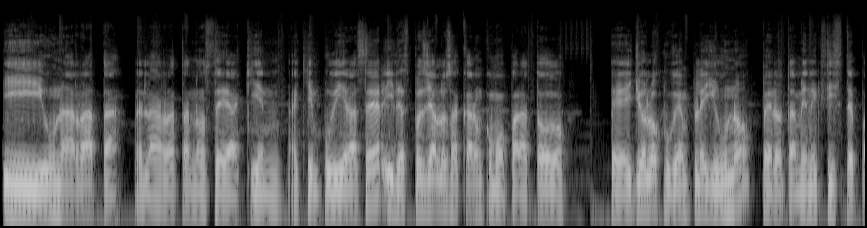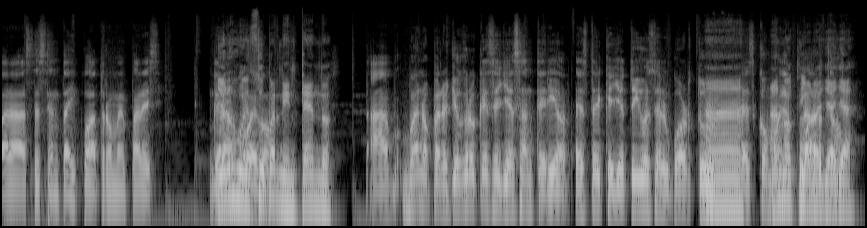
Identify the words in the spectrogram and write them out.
y una rata, la rata no sé a quién, a quién pudiera ser, y después ya lo sacaron como para todo. Eh, yo lo jugué en Play 1, pero también existe para 64 me parece. Yo lo jugué en Super Nintendo. Ah, bueno, pero yo creo que ese ya es anterior. Este que yo te digo es el World Tour. Ah, es como ah, no, claro, ya, ya.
